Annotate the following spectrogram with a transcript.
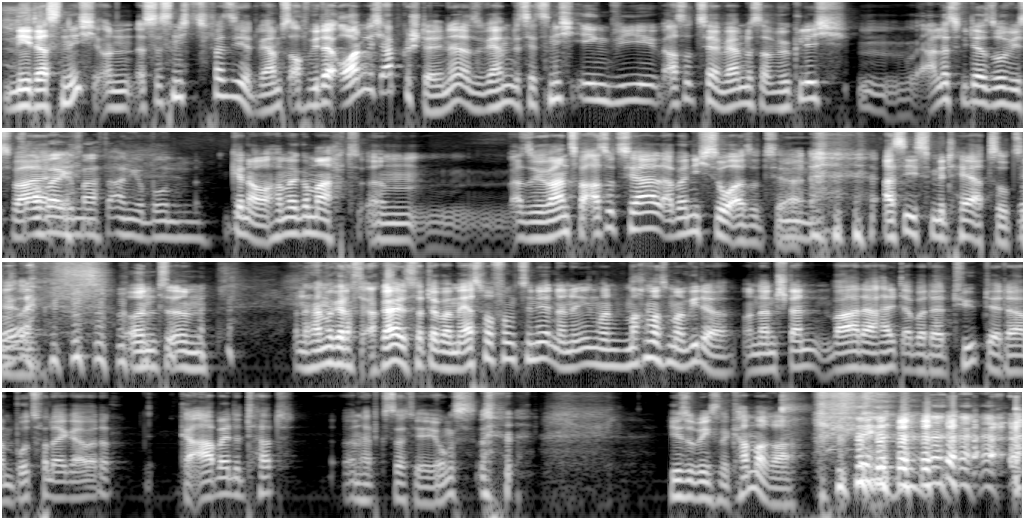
Nee, das nicht. Und es ist nichts passiert. Wir haben es auch wieder ordentlich abgestellt, ne? Also wir haben das jetzt nicht irgendwie asozial. Wir haben das auch wirklich äh, alles wieder so, wie es war. Sauber gemacht, angebunden. Genau, haben wir gemacht. Ähm, also wir waren zwar asozial, aber nicht so asozial. Assis mit Herz sozusagen. Und ähm, Und dann haben wir gedacht, ach geil, das hat ja beim ersten Mal funktioniert. Und dann irgendwann machen wir es mal wieder. Und dann stand, war da halt aber der Typ, der da am Bootsverleih gearbeitet, gearbeitet hat und hat gesagt, ja Jungs, hier ist übrigens eine Kamera.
